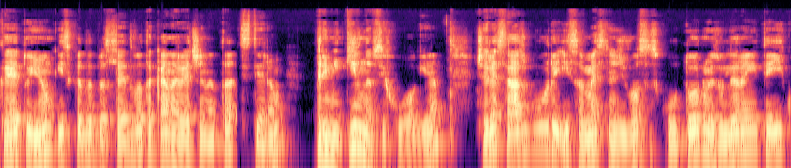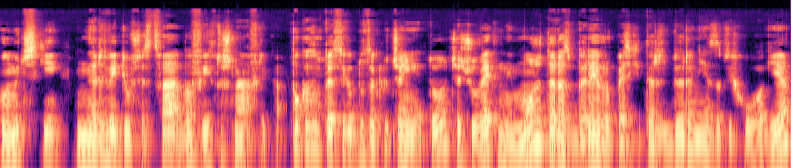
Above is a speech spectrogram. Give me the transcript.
където Юнг иска да преследва така наречената, цитирам, примитивна психология, чрез разговори и съвместен живот с културно изолираните и економически неразвити общества в Източна Африка. По-късно той стига до заключението, че човек не може да разбере европейските разбирания за психология,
